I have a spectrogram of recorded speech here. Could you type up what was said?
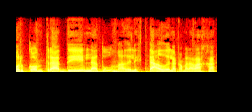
por contra de la Duma del Estado de la Cámara Baja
